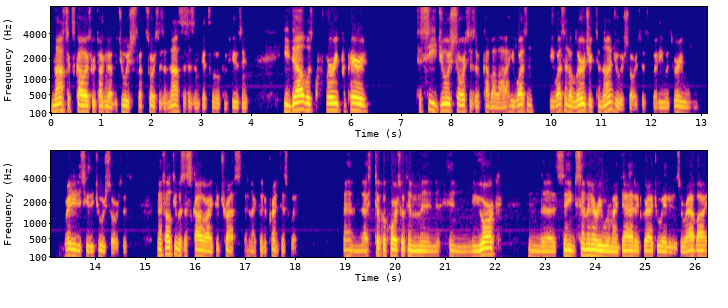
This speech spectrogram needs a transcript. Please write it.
Gnostic scholars were talking about the Jewish sources of Gnosticism, gets a little confusing. Idel was very prepared to see Jewish sources of Kabbalah. He wasn't he wasn't allergic to non-Jewish sources, but he was very ready to see the Jewish sources. I felt he was a scholar I could trust and I could apprentice with. And I took a course with him in, in New York, in the same seminary where my dad had graduated as a rabbi.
